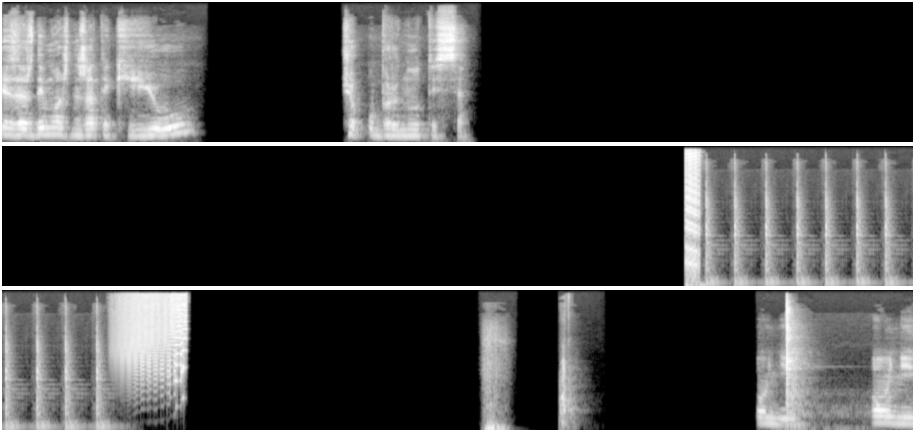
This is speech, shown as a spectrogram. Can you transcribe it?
Ти завжди можеш нажати Q, щоб обернутися. О, ні. О, ні.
